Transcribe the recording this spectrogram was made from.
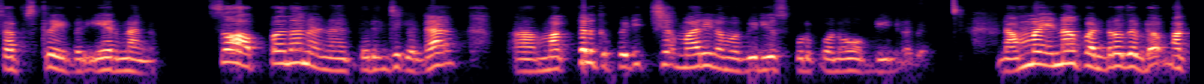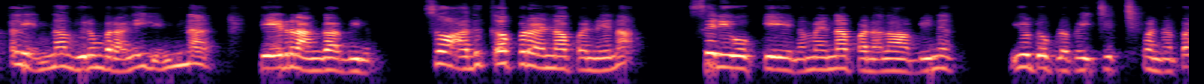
சப்ஸ்கிரைபர் ஏறினாங்க. சோ அப்பதான் நான் தெரிஞ்சுக்கிட்டேன். மக்களுக்கு பிடிச்ச மாதிரி நம்ம வீடியோஸ் கொடுக்கணும் அப்படின்றது. நம்ம என்ன பண்றதை விட மக்கள் என்ன விரும்புறாங்க என்ன தேடுறாங்க அப்படின்னு. சோ அதுக்கப்புறம் என்ன பண்ணேன்னா சரி ஓகே நம்ம என்ன பண்ணலாம் அப்படின்னு யூடியூப்ல போய் செக் பண்ணப்ப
